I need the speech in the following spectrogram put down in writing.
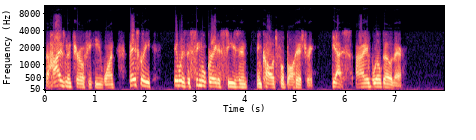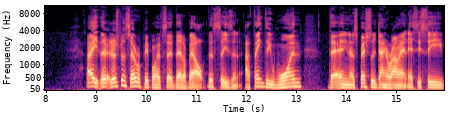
the Heisman Trophy he won. Basically, it was the single greatest season in college football history. Yes, I will go there. Hey, there, has been several people have said that about this season. I think the one that, and, you know, especially down here I'm at in SEC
